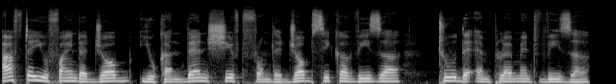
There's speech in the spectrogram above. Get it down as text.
After you find a job, you can then shift from the job seeker visa to the employment visa,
